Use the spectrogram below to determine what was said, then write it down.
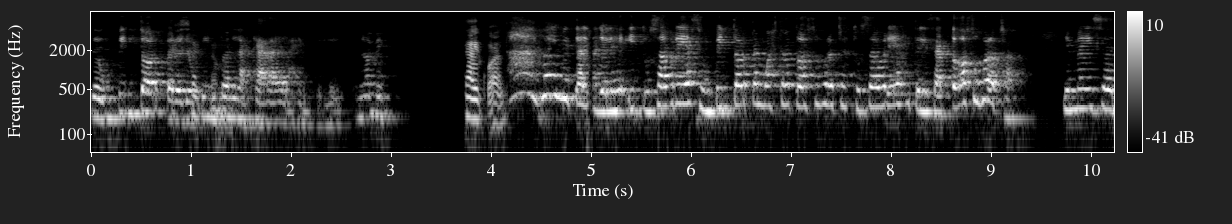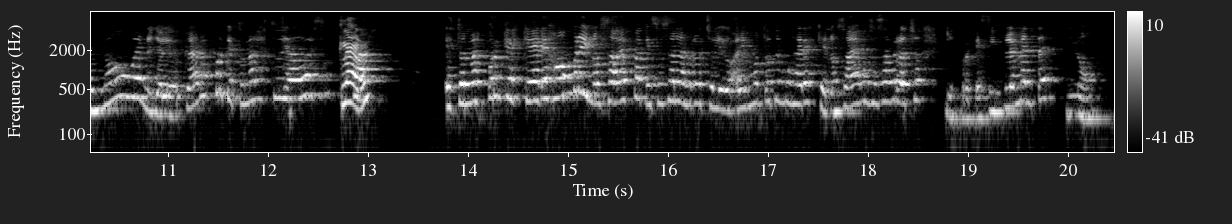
de un pintor, pero yo pinto en la cara de la gente. Le dije, es lo mismo. Tal cual. Ay, bueno, y tal. Yo le dije, ¿y tú sabrías, si un pintor te muestra todas sus brochas, tú sabrías utilizar todas sus brochas? Y él me dice, no, bueno, yo le digo, claro, porque tú no has estudiado eso. Claro. Esto no es porque es que eres hombre y no sabes para qué se usan las brochas. Le digo, hay un montón de mujeres que no saben usar esas brochas y es porque simplemente no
